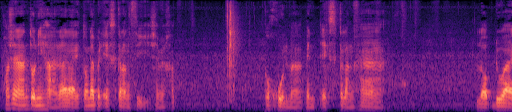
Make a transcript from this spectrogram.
เพราะฉะนั้นตัวนี้หารได้อะไร ต้องได้เป็น x กำลังสี่ใช่ไหมครับ ก็คูณมาเป็น x กำลังห้าลบด้วย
